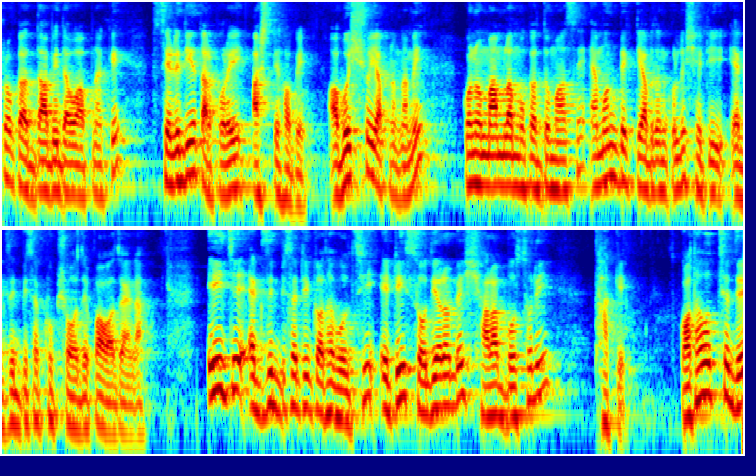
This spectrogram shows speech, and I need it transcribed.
প্রকার দাবি দেওয়া আপনাকে ছেড়ে দিয়ে তারপরেই আসতে হবে। অবশ্যই আপনার নামে কোনো মামলা মোকদ্দমা আছে, এমন ব্যক্তি আবেদন করলে সেটি এক্সিট ভিসা খুব সহজে পাওয়া যায় না। এই যে এক্সিট ভিসাটির কথা বলছি, এটি সৌদি আরবে সারা বছরই থাকে। কথা হচ্ছে যে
